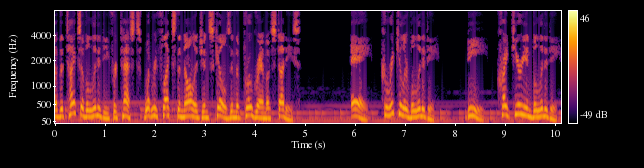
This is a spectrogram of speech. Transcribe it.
Of the types of validity for tests, what reflects the knowledge and skills in the program of studies? A. Curricular validity. B. Criterion validity.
